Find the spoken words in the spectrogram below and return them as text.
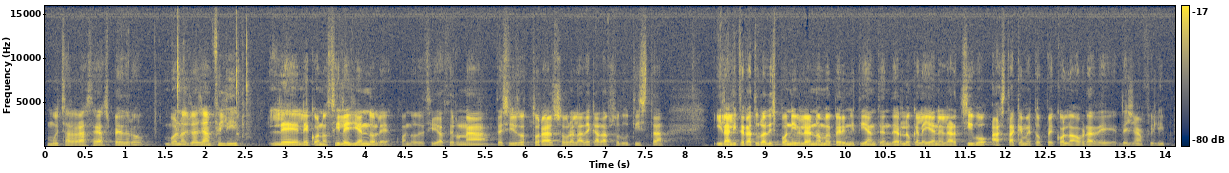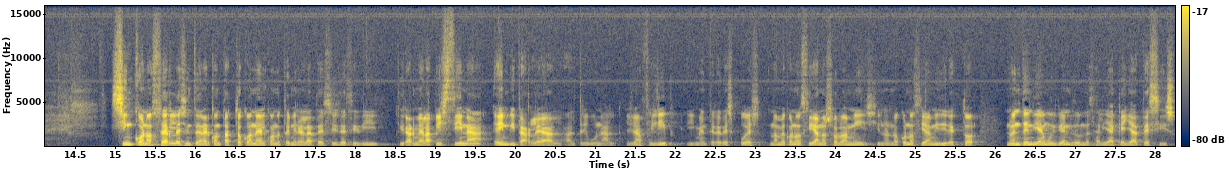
Muchas gracias, Pedro. Bueno, yo a Jean-Philippe le, conocí leyéndole cuando decidí hacer una tesis doctoral sobre la década absolutista y la literatura disponible no me permitía entender lo que leía en el archivo hasta que me topé con la obra de, de Jean-Philippe. Sin conocerle, sin tener contacto con él, cuando terminé la tesis decidí tirarme a la piscina e invitarle al, al tribunal. Jean-Philippe, y me enteré después, no me conocía no solo a mí, sino no conocía a mi director, no entendía muy bien de dónde salía aquella tesis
